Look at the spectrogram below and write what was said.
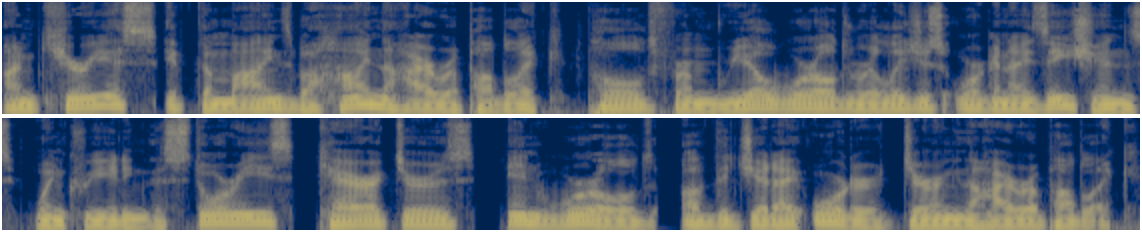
I'm curious if the minds behind the High Republic pulled from real world religious organizations when creating the stories, characters, and world of the Jedi Order during the High Republic.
